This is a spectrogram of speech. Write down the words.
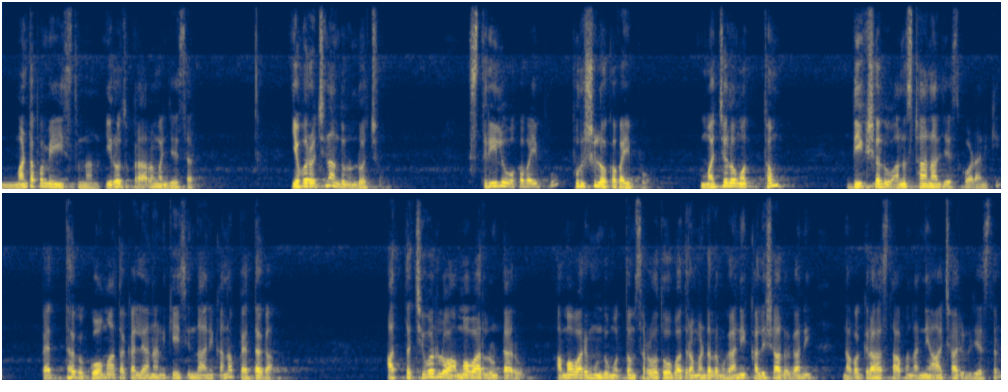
మంటపం వేయిస్తున్నాను. ఈరోజు ప్రారంభం చేశారు. ఎవరు వచ్చినా అందులో ఉండొచ్చు. స్త్రీలు ఒకవైపు పురుషులు ఒకవైపు. మధ్యలో మొత్తం దీక్షలు అనుష్ఠానాలు చేసుకోవడానికి పెద్దగా గోమాత కళ్యాణానికి వేసిన దానికన్నా పెద్దగా. అత్త చివర్లో అమ్మవార్లు ఉంటారు. అమ్మవారి ముందు మొత్తం సర్వతోభద్ర మండలం కానీ కలశాలు కానీ నవగ్రహ స్థాపన అన్ని ఆచార్యులు చేస్తారు.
